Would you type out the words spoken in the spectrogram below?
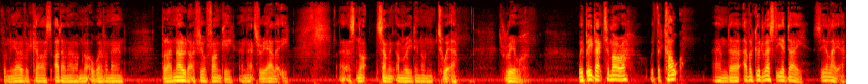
from the overcast. I don't know. I'm not a weatherman, but I know that I feel funky, and that's reality. Uh, that's not something I'm reading on Twitter. It's real. We'll be back tomorrow with the cult, and uh, have a good rest of your day. See you later.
